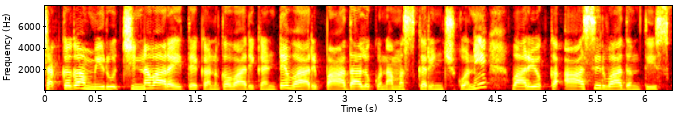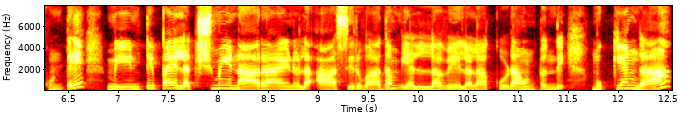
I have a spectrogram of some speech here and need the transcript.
చక్కగా మీరు చిన్నవారైతే కనుక వారికంటే వారి పాదాలకు నమస్కరించుకొని వారి యొక్క ఆశీర్వాదం తీసుకుంటే మీ ఇంటిపై లక్ష్మీనారాయణుల ఆశీర్వాదం ఎల్లవేళలా కూడా ఉంటుంది. ముఖ్యంగా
